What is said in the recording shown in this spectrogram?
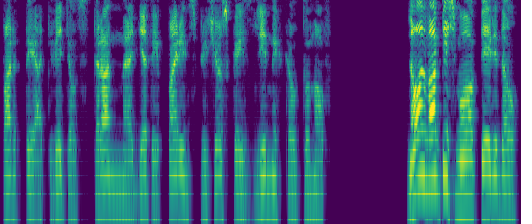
парты, ответил странно одетый парень с прической из длинных колтунов. «Но он вам письмо передал».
